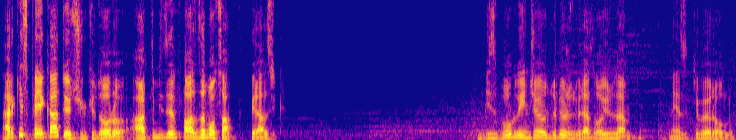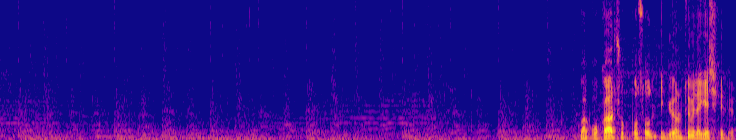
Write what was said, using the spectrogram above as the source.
Herkes PK atıyor çünkü doğru. Artı bize fazla boss attık birazcık. Biz vur deyince öldürüyoruz biraz. O yüzden ne yazık ki böyle oldu. Bak o kadar çok boss oldu ki görüntü bile geç geliyor.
